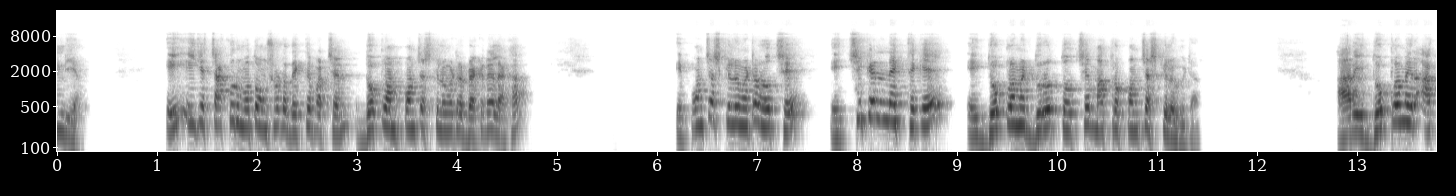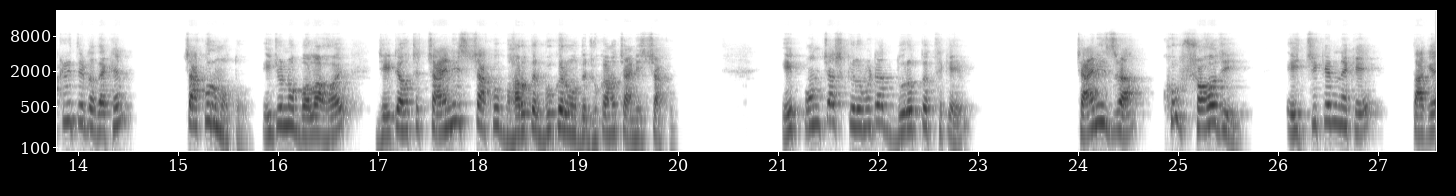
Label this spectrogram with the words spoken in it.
India. এই এই যে চাকুর মতো অংশটা দেখতে পাচ্ছেন, দোকলাম পঞ্চাশ কিলোমিটার ব্র্যাকেটে লেখা এই পঞ্চাশ কিলোমিটার হচ্ছে এই চিকেন নেক থেকে এই দোকলামের দূরত্ব হচ্ছে মাত্র পঞ্চাশ কিলোমিটার। আর এই দোকলামের আকৃতিটা দেখেন চাকুর মতো। এই জন্য বলা হয় যে এটা হচ্ছে চাইনিজ চাকু, ভারতের বুকের মধ্যে ঢুকানো চাইনিজ চাকু। এই পঞ্চাশ কিলোমিটার দূরত্ব থেকে চাইনিজরা খুব সহজেই এই চিকেন নেকে তাকে,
